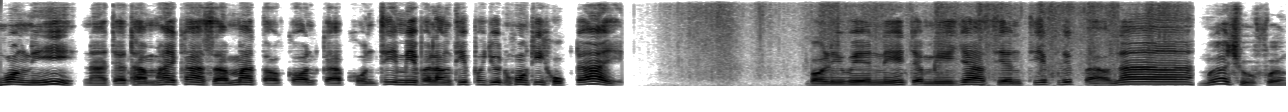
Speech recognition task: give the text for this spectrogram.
ห่วงนี้ น่าจะทำให้ข้าสามารถต่อกรกับคนที่มีพลังทิพยุทธ์ห่วงที่หกได้ บริเวณนี้จะมีหญ้าเซียนทิพย์หรือเปล่านะเมื่อชูเฟิง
